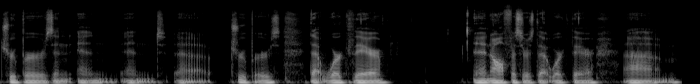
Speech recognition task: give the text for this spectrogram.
troopers and and and uh, troopers that work there and officers that work there um,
